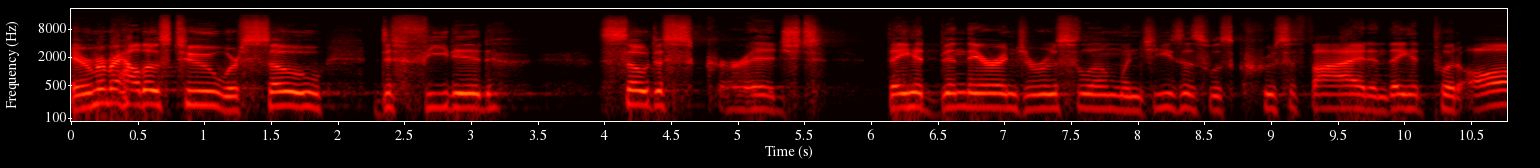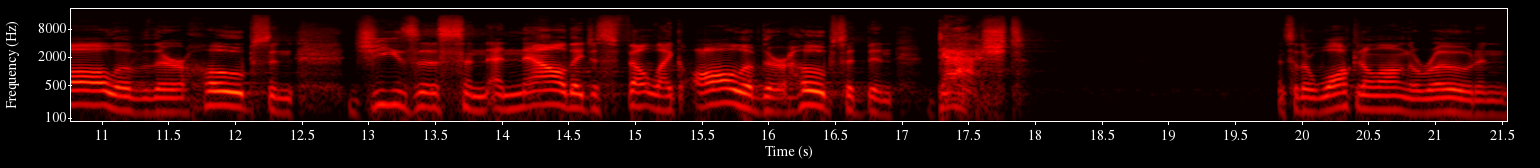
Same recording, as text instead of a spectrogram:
And remember how those two were so defeated, so discouraged. They had been there in Jerusalem when Jesus was crucified, and they had put all of their hopes in Jesus, and, and now they just felt like all of their hopes had been dashed. And so they're walking along the road, and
